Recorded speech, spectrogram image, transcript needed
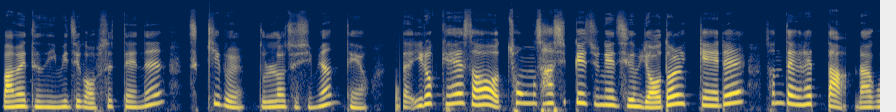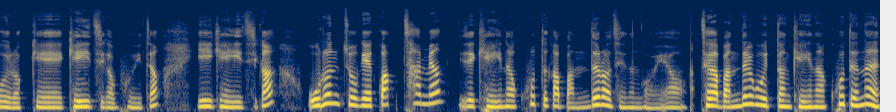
마음에 드는 이미지가 없을 때는 스킵을 눌러주시면 돼요. 자, 이렇게 해서 총 40개 중에 지금 8개를 선택을 했다라고 이렇게 게이지가 보이죠? 이 게이지가 오른쪽에 꽉 차면 이제 개인화 코드가 만들어지는 거예요. 제가 만들고 있던 개인화 코드는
